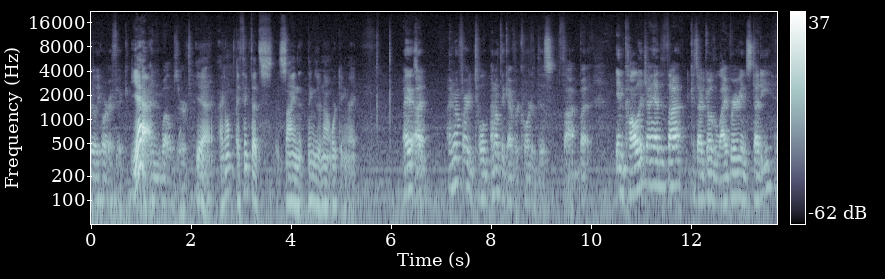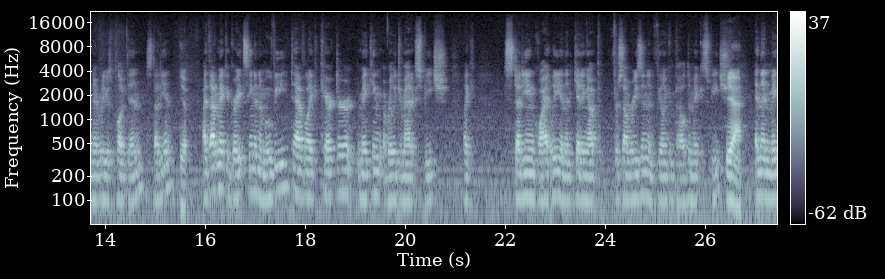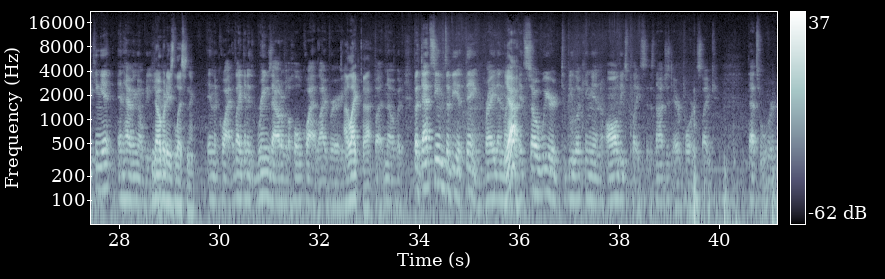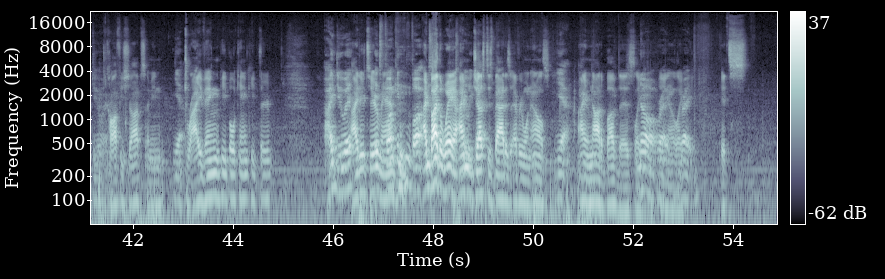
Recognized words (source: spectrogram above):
really horrific. Yeah. And well observed. yeah, I don't. I think that's a sign that things are not working right. I, I I don't know if I already told. I don't think I've recorded this thought, but in college I had the thought because I'd go to the library and study, and everybody was plugged in studying. Yep. I thought it'd make a great scene in a movie to have like a character making a really dramatic speech, like studying quietly and then getting up for some reason and feeling compelled to make a speech. Yeah, And then making it and having nobody. it. nobody's listening. In the quiet, like, and it rings out over the whole quiet library. I like that. but no, but but that seems to be a thing, right? And like, Yeah. it's so weird to be looking in all these places, not just airports. Like, that's what we're doing. Coffee shops. I mean, Yeah, driving people can't keep their. I do it. I do too, It's man. fucking fucked. and by the way, It's I'm really just bad. as bad as everyone else. yeah. I am not above this. Like, no, right, You know, like right. it's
